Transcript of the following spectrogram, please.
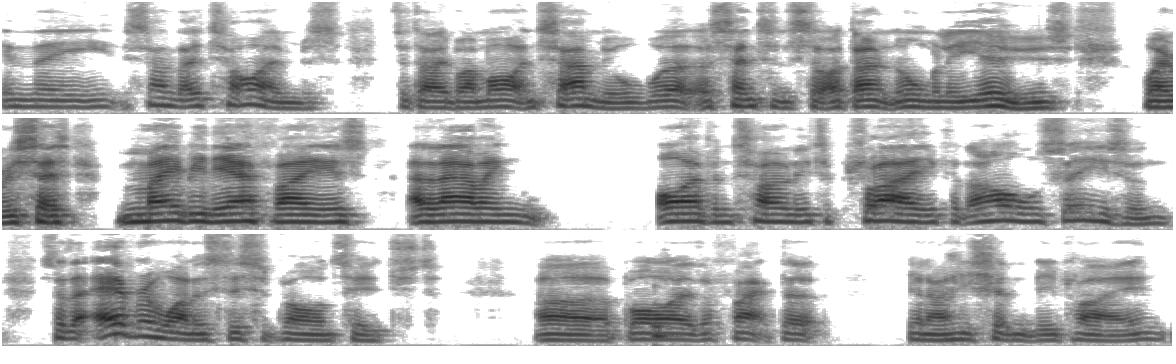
in the Sunday Times today by Martin Samuel, a sentence that I don't normally use, where he says maybe the FA is allowing Ivan Toney to play for the whole season so that everyone is disadvantaged uh, by the fact that you know he shouldn't be playing,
